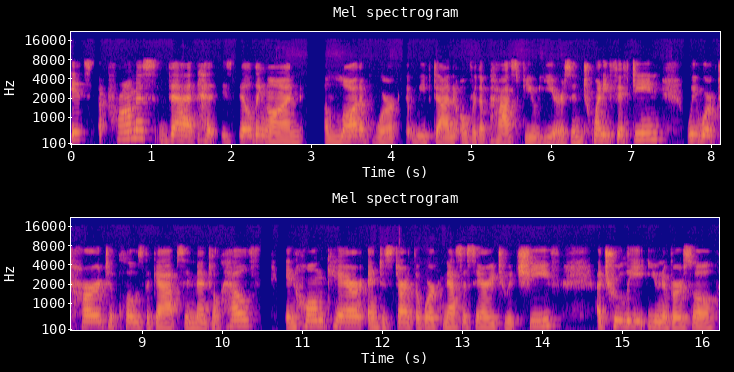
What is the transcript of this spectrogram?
it's a promise that is building on a lot of work that we've done over the past few years. In 2015, we worked hard to close the gaps in mental health, in home care, and to start the work necessary to achieve a truly universal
